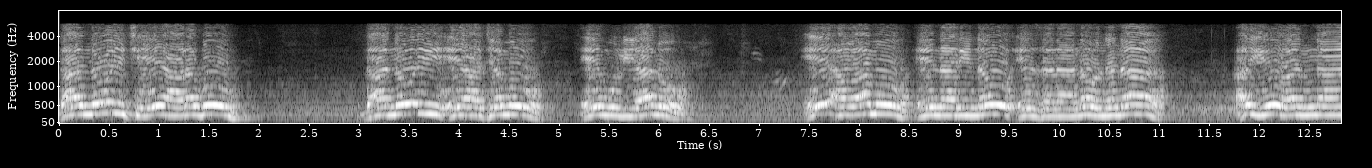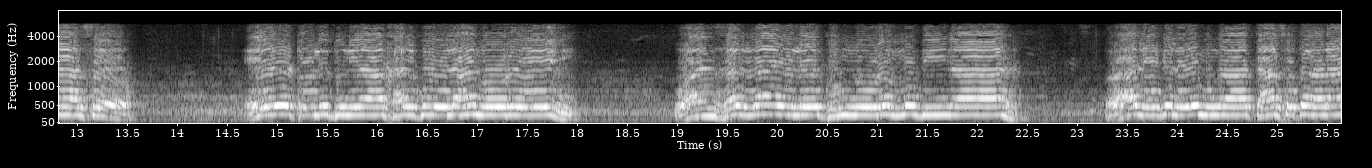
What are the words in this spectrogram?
دا نوې چې عربو دا نوې اے عجمو اے مولیانو اے عوامو اے نارینو اے زنانو ننا ایوه الناس اے ټول دنیا خلق الا نور وانزلنا الیکم نورا مبینا را لګلې موږ تاسو ته رڼا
